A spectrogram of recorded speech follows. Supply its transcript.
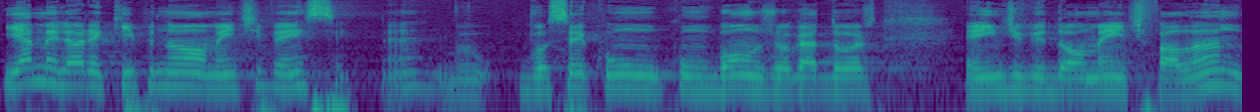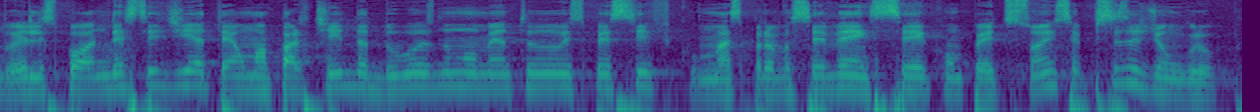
e a melhor equipe normalmente vence. Né? Você com, com um bom jogador individualmente falando, eles podem decidir até uma partida, duas no momento específico, mas para você vencer competições você precisa de um grupo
